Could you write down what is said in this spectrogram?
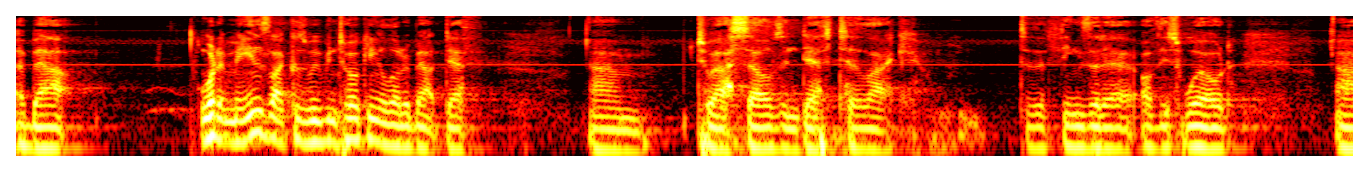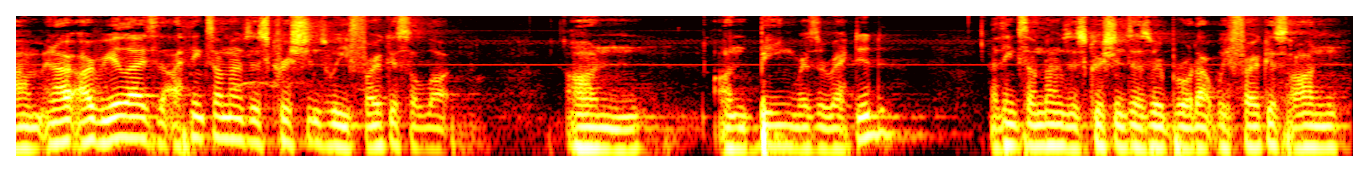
about what it means, like, because we've been talking a lot about death um, to ourselves and death to, like, to the things that are of this world. Um, and I, I realized that I think sometimes as Christians we focus a lot on, on being resurrected. I think sometimes as Christians, as we're brought up, we focus on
